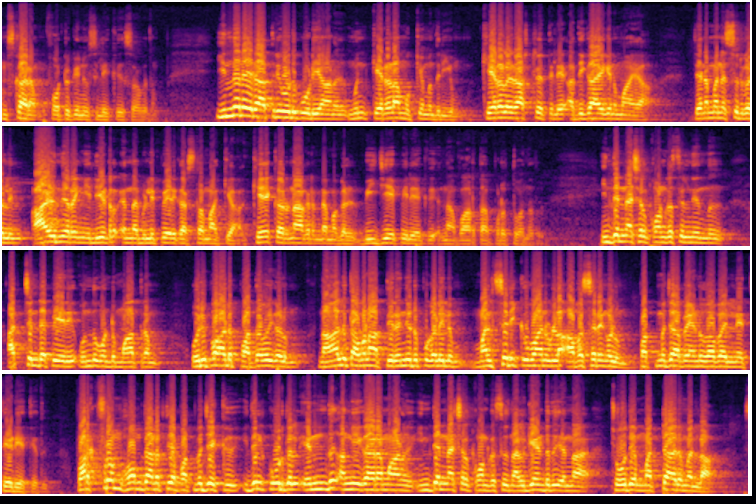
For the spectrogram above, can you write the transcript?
നമസ്കാരം ഫോർട്ടുക്കി ന്യൂസിലേക്ക് സ്വാഗതം. ഇന്നലെ രാത്രിയോട് കൂടിയാണ് മുൻ കേരള മുഖ്യമന്ത്രിയും കേരള രാഷ്ട്രീയത്തിലെ അധികായകനുമായ ജനമനസ്സുകളിൽ ആഴ്ന്നിറങ്ങി ലീഡർ എന്ന വിളിപ്പേര് കരസ്ഥമാക്കിയ കെ കരുണാകരന്റെ മകൾ ബി ജെ പിയിലേക്ക് എന്ന വാർത്ത പുറത്തു വന്നത്. ഇന്ത്യൻ നാഷണൽ കോൺഗ്രസിൽ നിന്ന് അച്ഛന്റെ പേര് ഒന്നുകൊണ്ട് മാത്രം ഒരുപാട് പദവികളും നാല് തവണ തിരഞ്ഞെടുപ്പുകളിലും മത്സരിക്കുവാനുള്ള അവസരങ്ങളും പത്മജ വേണുഗോപാലിനെ തേടിയെത്തിയത്. വർക്ക് ഫ്രം ഹോം നടത്തിയ പത്മജയ്ക്ക് ഇതിൽ കൂടുതൽ എന്ത് അംഗീകാരമാണ് ഇന്ത്യൻ നാഷണൽ കോൺഗ്രസ് നൽകേണ്ടത് എന്ന ചോദ്യം മറ്റാരുമല്ല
